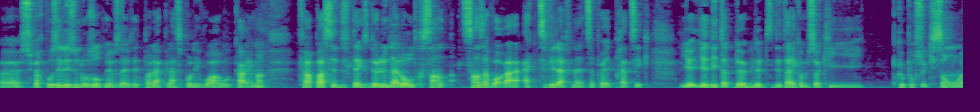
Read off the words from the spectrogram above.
euh, superposées les unes aux autres, mais vous n'avez peut-être pas la place pour les voir ou carrément, faire passer du texte de l'une à l'autre sans, sans, avoir à activer la fenêtre, ça peut être pratique. Il y a, des tas de, petits détails comme ça qui, que pour ceux qui sont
